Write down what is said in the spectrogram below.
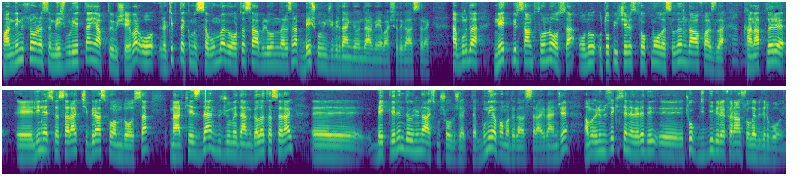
pandemi sonrası mecburiyetten yaptığı bir şey var. O rakip takımın savunma ve orta saha bloğunun arasına 5 oyuncu birden göndermeye başladı Galatasaray. Ha burada net bir santiforunu olsa onu topu içeri sokma olasılığın daha fazla. Kanatları e, Lines ve Saratçı biraz formda olsa merkezden hücum eden Galatasaray e, beklerin de önünü açmış olacaktı. Bunu yapamadı Galatasaray bence. Ama önümüzdeki senelere de, e, çok ciddi bir referans olabilir bu oyun.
